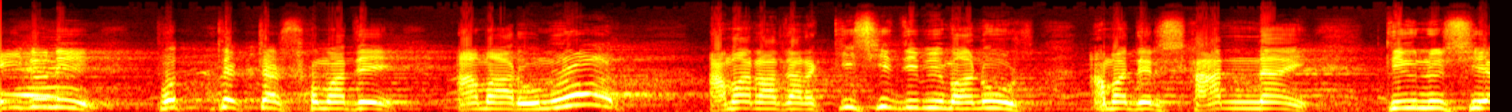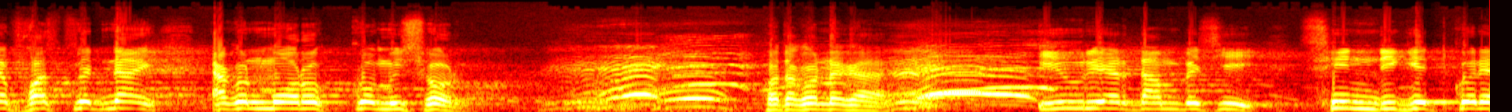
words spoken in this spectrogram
এই জন্যই প্রত্যেকটা সমাজে আমার অনুরোধ, আমার যারা কৃষিজীবী মানুষ, আমাদের সার নাই টিউনিশিয়া ফসফেট নাই, এখন মরক্কো মিশর। কথা কোন ইউরিয়ার দাম বেশি, সিন্ডিকেট করে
